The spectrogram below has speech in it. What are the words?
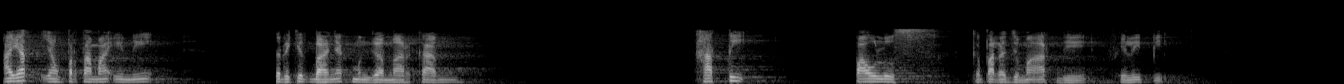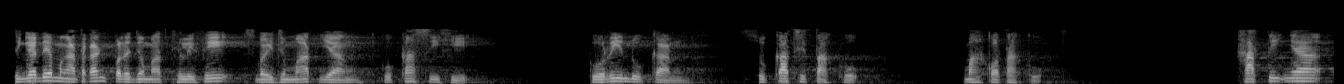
ayat yang pertama ini sedikit banyak menggambarkan hati Paulus kepada jemaat di Filipi. Sehingga dia mengatakan kepada jemaat Filipi sebagai jemaat yang kukasihi, kurindukan, sukacitaku, mahkotaku. Hatinya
